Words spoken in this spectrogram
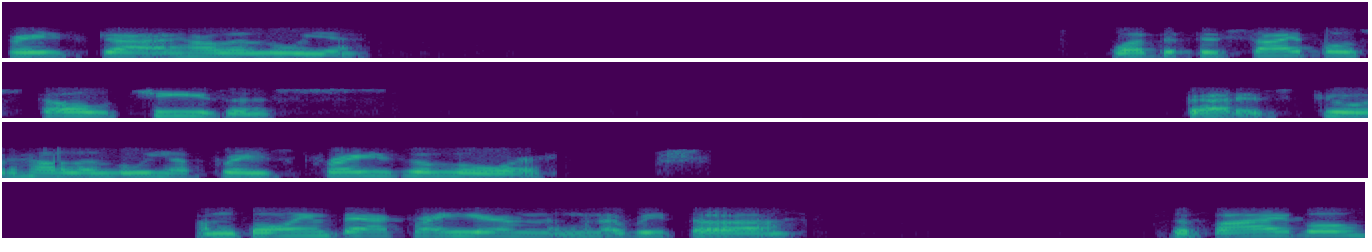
Praise God, hallelujah. What the disciples told Jesus. God is good. Hallelujah. Praise, praise the Lord. I'm going back right here. I'm going to read the the Bible.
